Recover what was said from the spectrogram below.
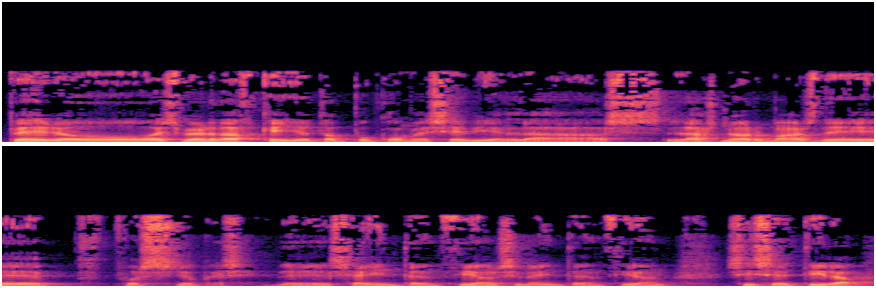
pero es verdad que yo tampoco me sé bien las, las normas de, pues yo qué sé, de si hay intención, si no hay intención, si se tira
